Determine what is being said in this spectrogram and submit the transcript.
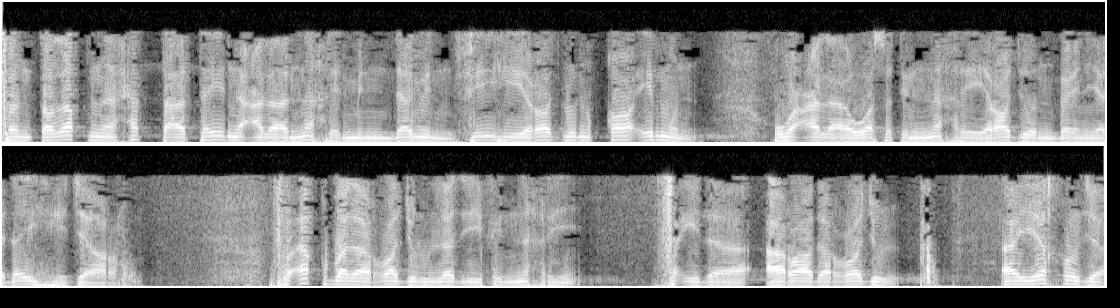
فانطلقنا حتى أتينا على نهر من دم فيه رجل قائم وعلى وسط النهر رجل بين يديه جارة فأقبل الرجل الذي في النهر فإذا أراد الرجل أن يخرج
